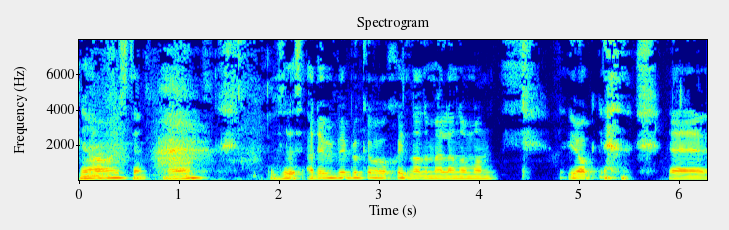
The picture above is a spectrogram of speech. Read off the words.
Ja, just det. Ja, precis. Ja, det brukar vara skillnaden mellan om man... Jag, eh,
